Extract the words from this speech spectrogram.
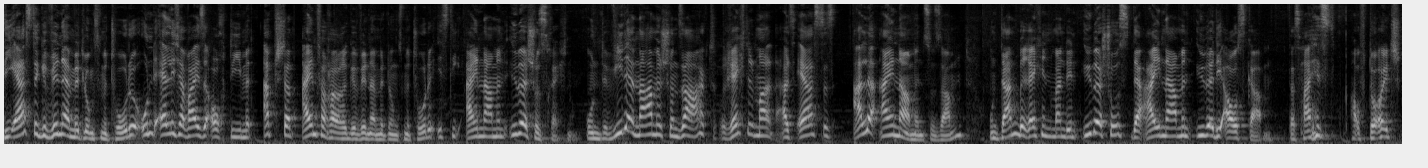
Die erste Gewinnermittlungsmethode und ehrlicherweise auch die mit Abstand einfachere Gewinnermittlungsmethode ist die Einnahmenüberschussrechnung. Und wie der Name schon sagt, rechnet man als erstes alle Einnahmen zusammen und dann berechnet man den Überschuss der Einnahmen über die Ausgaben. Das heißt, auf Deutsch,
